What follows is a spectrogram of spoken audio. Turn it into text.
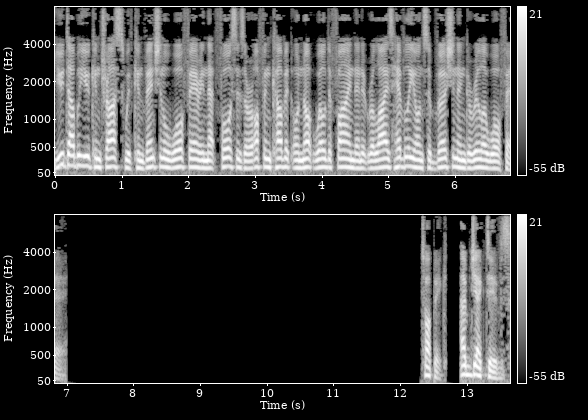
UW contrasts with conventional warfare in that forces are often covert or not well defined and it relies heavily on subversion and guerrilla warfare. Objectives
